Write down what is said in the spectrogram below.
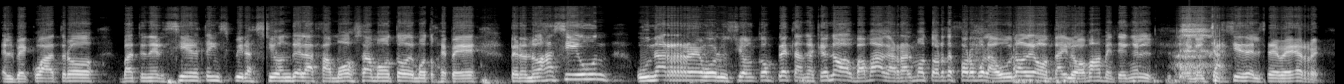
el, B4 va a tener cierta inspiración de la famosa moto de MotoGP, pero no es así un, una revolución completa, no es que no, vamos a agarrar el motor de Fórmula 1 de Honda y lo vamos a meter en el, en el chasis del CBR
